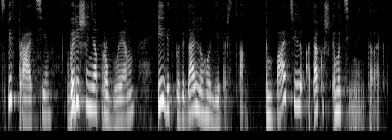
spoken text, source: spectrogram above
співпраці, вирішення проблем і відповідального лідерства, емпатію, а також емоційний інтелект.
